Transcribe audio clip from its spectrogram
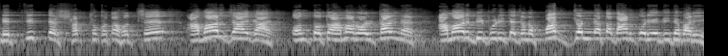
নেতৃত্বের সার্থকতা হচ্ছে আমার জায়গায়, অন্তত আমার অল্টারনেট আমার বিপরীতে যেন পাঁচজন নেতা দাঁড় করিয়ে দিতে পারি।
